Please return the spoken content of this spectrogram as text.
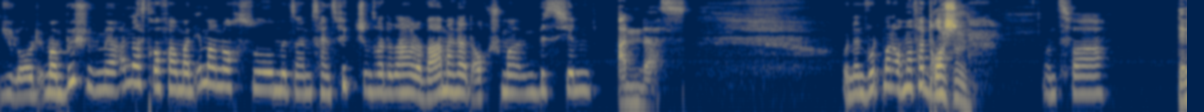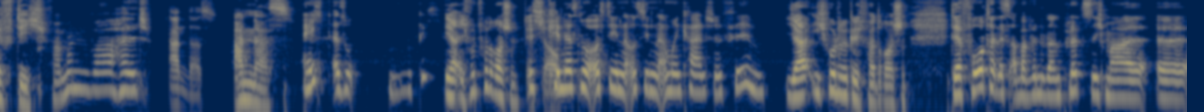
die Leute immer ein bisschen mehr anders drauf waren, man immer noch so mit seinem Science Fiction und so weiter da, da war man halt auch schon mal ein bisschen anders. Und dann wurde man auch mal verdroschen. Und zwar deftig, weil man war halt Anders. anders. Echt? Also, wirklich? Ja, ich wurde verdroschen. Ich, auch. kenne das nur aus den, aus den amerikanischen Filmen. Ja, ich wurde wirklich verdroschen. Der Vorteil ist aber, wenn du dann plötzlich mal äh,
